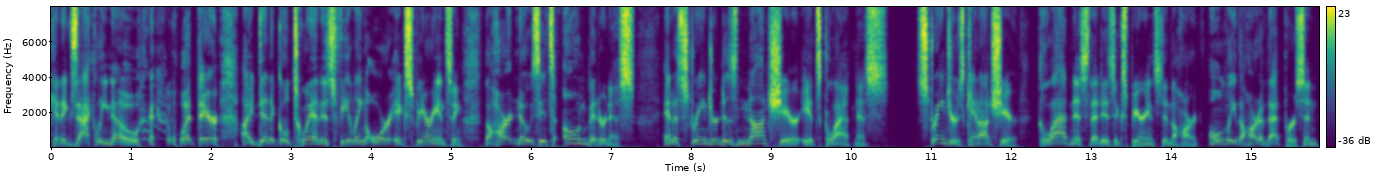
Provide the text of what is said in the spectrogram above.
can exactly know what their identical twin is feeling or experiencing. The heart knows its own bitterness, and a stranger does not share its gladness. Strangers cannot share gladness that is experienced in the heart. Only the heart of that person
